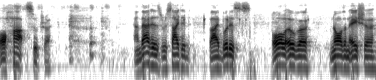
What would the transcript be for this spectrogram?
or Heart Sutra. And that is recited by Buddhists all over Northern Asia,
